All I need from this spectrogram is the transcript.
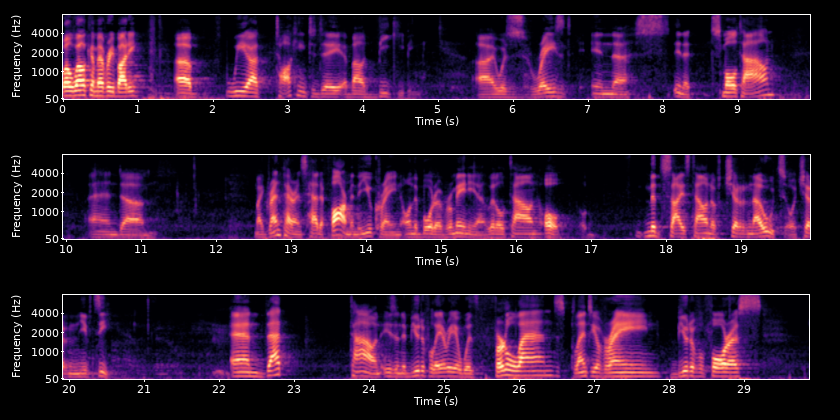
Well, welcome everybody. Uh, we are talking today about beekeeping. I was raised in a, in a small town, and um, my grandparents had a farm in the Ukraine on the border of Romania, a little town, oh, mid-sized town of Chernauts or Chernivtsi. And that town is in a beautiful area with fertile lands, plenty of rain, beautiful forests,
